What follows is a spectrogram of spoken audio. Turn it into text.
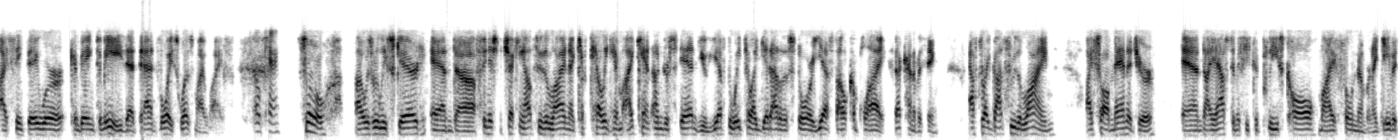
I think they were conveying to me that that voice was my wife. Okay. So I was really scared and uh, finished checking out through the line. I kept telling him, I can't understand you. You have to wait till I get out of the store. Yes, I'll comply. That kind of a thing. After I got through the line, I saw a manager and I asked him if he could please call my phone number. And I gave it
